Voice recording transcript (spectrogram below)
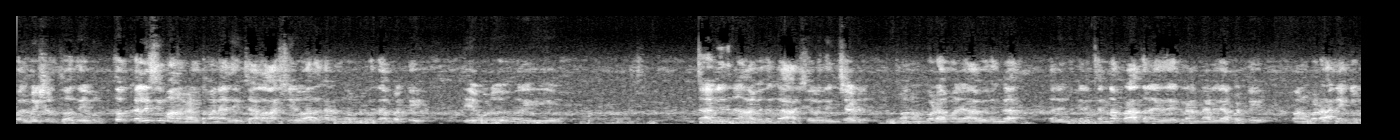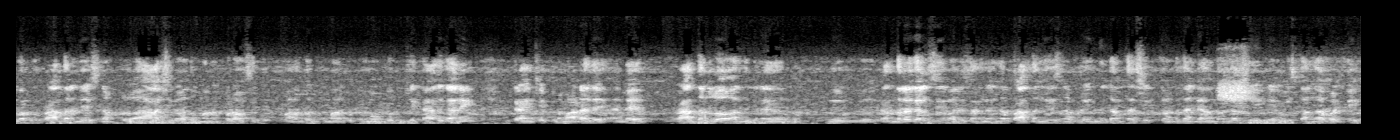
పర్మిషన్తో దేవునితో కలిసి మనం వెళ్ళడం అనేది చాలా ఆశీర్వాదకరంగా ఉంటుంది కాబట్టి దేవుడు మరి దావీదుని ఆ విధంగా ఆశీర్వదించాడు. మనం కూడా మరి ఆ విధంగా మరి ఎందుకని చిన్న ప్రార్థన ఇక్కడ అన్నాడు కాబట్టి మనం కూడా అనేకుల కొరకు ప్రార్థన చేసినప్పుడు ఆ ఆశీర్వాదం మనకు కూడా వస్తుంది. మన కొరకు మన కుటుంబం గురించి కాదు కానీ ఇక్కడ ఆయన చెప్పిన మాట అదే. అంటే ప్రార్థనలో అందుకనే అందరూ కలిసి మరి సంఘంగా ప్రార్థన చేసినప్పుడు ఎందుకంత శక్తి ఉంటుంది అంటే అందరం కలిసి ఏకీపిస్తాం కాబట్టి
